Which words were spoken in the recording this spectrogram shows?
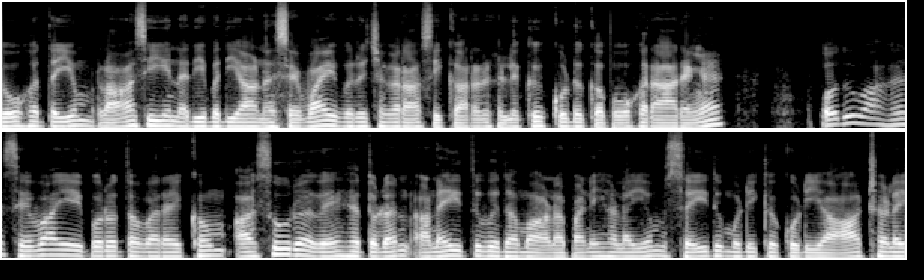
யோகத்தையும் ராசியின் அதிபதியான செவ்வாய் விருச்சக ராசிக்காரர்களுக்கு கொடுக்க போகிறாருங்க. பொதுவாக செவ்வாயை பொறுத்த வரைக்கும் அசூர வேகத்துடன் அனைத்து விதமான பணிகளையும் செய்து முடிக்கக்கூடிய ஆற்றலை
